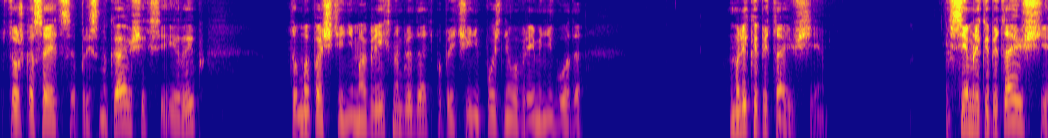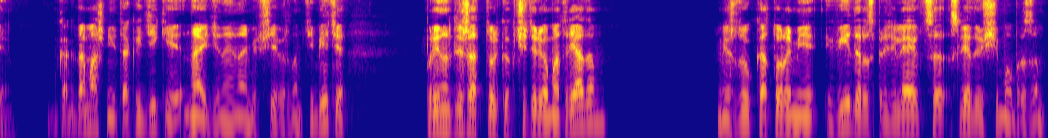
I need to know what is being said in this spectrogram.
Что же касается присмыкающихся и рыб – то мы почти не могли их наблюдать по причине позднего времени года. Млекопитающие. Все млекопитающие, как домашние, так и дикие, найденные нами в Северном Тибете, принадлежат только к четырем отрядам, между которыми виды распределяются следующим образом.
